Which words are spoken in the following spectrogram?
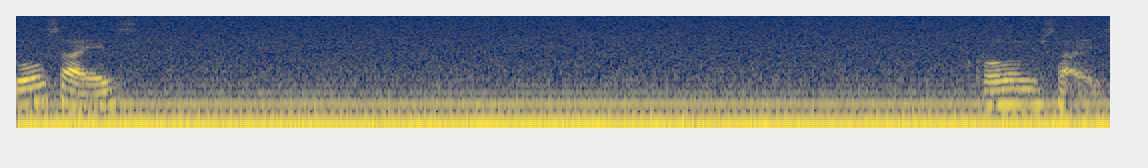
row size column size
